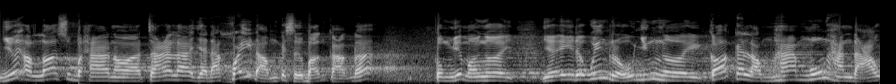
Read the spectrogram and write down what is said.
dưới Allah subhanahu wa ta'ala và đã khuấy động cái sự bẩn cợt đó cùng với mọi người. Và y đã quyến rũ những người có cái lòng ham muốn hành đạo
